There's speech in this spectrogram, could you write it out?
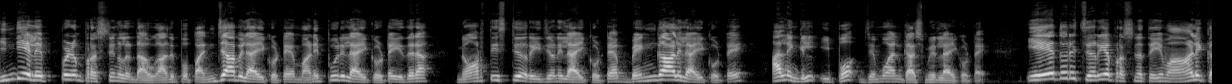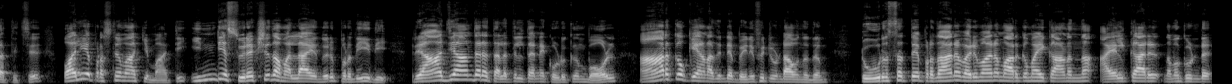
ഇന്ത്യയിൽ എപ്പോഴും പ്രശ്നങ്ങൾ ഉണ്ടാവുക അതിപ്പോൾ പഞ്ചാബിലായിക്കോട്ടെ മണിപ്പൂരിലായിക്കോട്ടെ ഇതര നോർത്ത് ഈസ്റ്റ് റീജിയണിലായിക്കോട്ടെ ബംഗാളിലായിക്കോട്ടെ അല്ലെങ്കിൽ ഇപ്പോൾ ജമ്മു ആൻഡ് കാശ്മീരിലായിക്കോട്ടെ. ഏതൊരു ചെറിയ പ്രശ്നത്തെയും ആളിക്കത്തിച്ച് വലിയ പ്രശ്നമാക്കി മാറ്റി ഇന്ത്യ സുരക്ഷിതമല്ല എന്നൊരു പ്രതീതി രാജ്യാന്തര തലത്തിൽ തന്നെ കൊടുക്കുമ്പോൾ ആർക്കൊക്കെയാണ് അതിന്റെ ബെനിഫിറ്റ് ഉണ്ടാവുന്നത്? ടൂറിസത്തെ പ്രധാന വരുമാന മാർഗമായി കാണുന്ന അയൽക്കാർ നമുക്കുണ്ട്.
